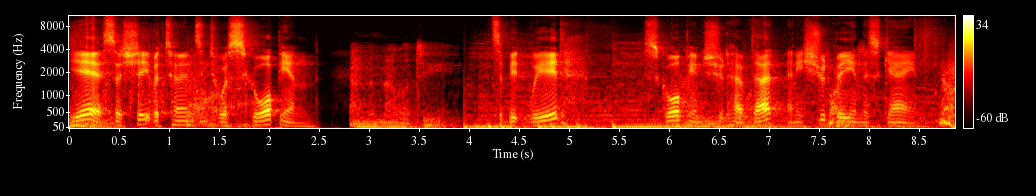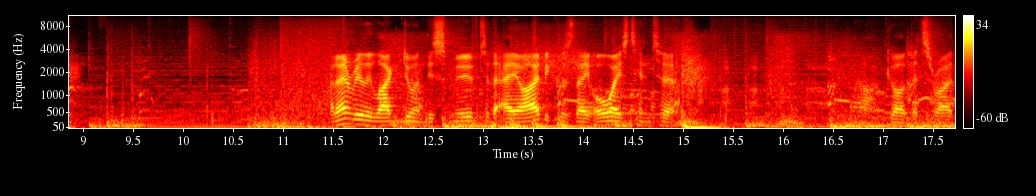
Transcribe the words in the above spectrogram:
Yeah, so Sheeva turns into a scorpion. It's a bit weird. Scorpion should have that, and he should be in this game. I don't really like doing this move to the AI because they always tend to... Oh god, that's right.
